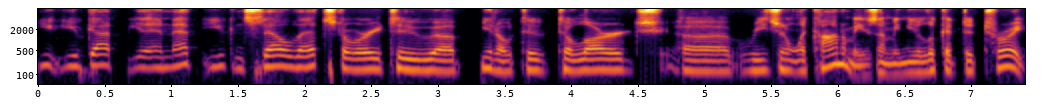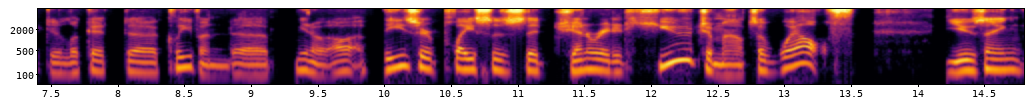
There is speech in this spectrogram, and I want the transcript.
you you've got and that you can sell that story to uh, you know to to large uh, regional economies. I mean, you look at Detroit, you look at uh, Cleveland. Uh, you know, uh, these are places that generated huge amounts of wealth using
